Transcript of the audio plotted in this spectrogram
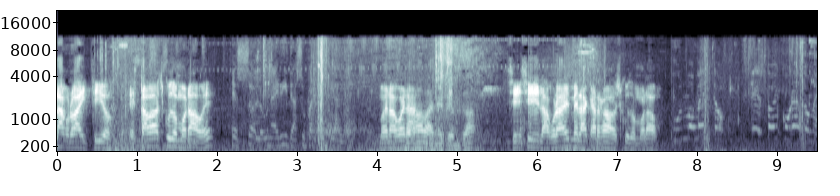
¿Cómo me cargué el agro ahí, tío? Estaba escudo morado, eh. Es solo una herida superficial. Buena, buena. Sí, sí, la Guray me la ha cargado, escudo morado. Un momento. Estoy curándome.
